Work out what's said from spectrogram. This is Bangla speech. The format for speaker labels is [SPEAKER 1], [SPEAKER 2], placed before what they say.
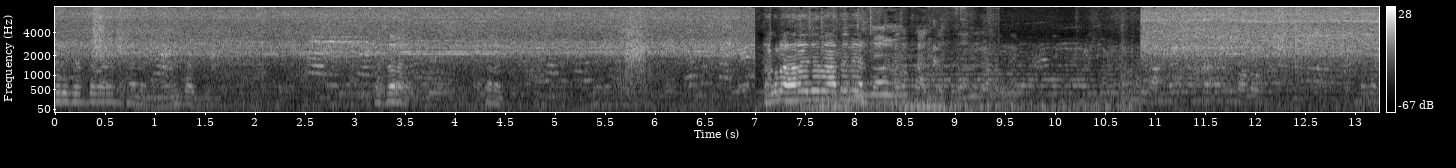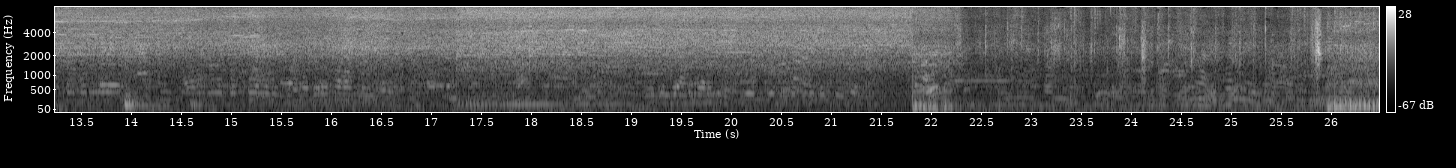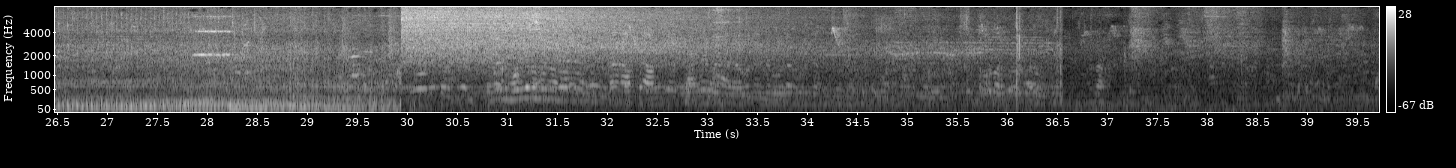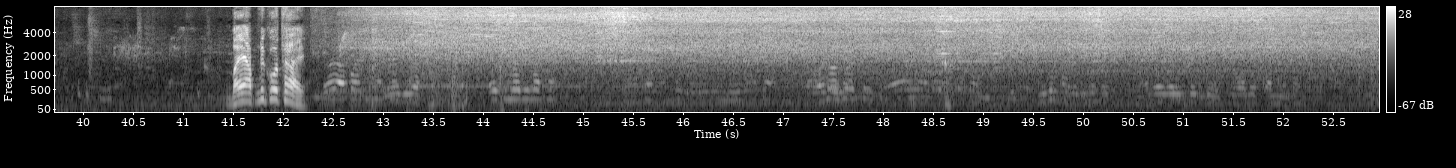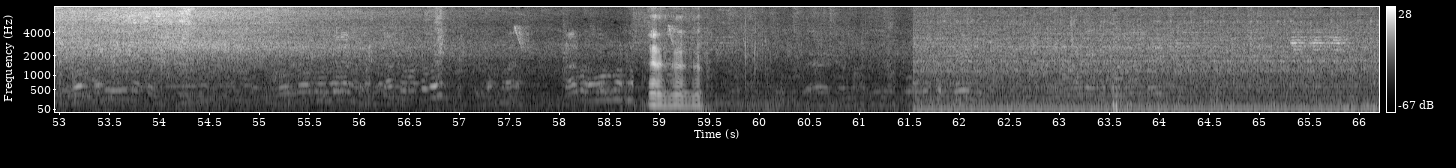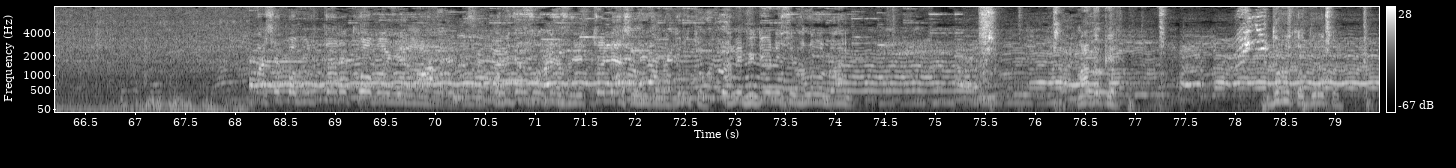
[SPEAKER 1] করে ফেলতে পারেন তাহলে আমি থাকবো চলেন চলেন তাগুলো হারা যাবে হাতে নেন Thank you. भाई
[SPEAKER 2] आपने को था है? हाँ हाँ हाँ
[SPEAKER 3] পাশে কবুতরে কবিতা চলতে আছে চলে আসে দ্রুত আমি ভিডিও নিছি ভালো ভালো আর মাদকের দ্রুত দ্রুত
